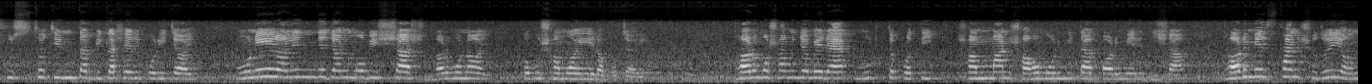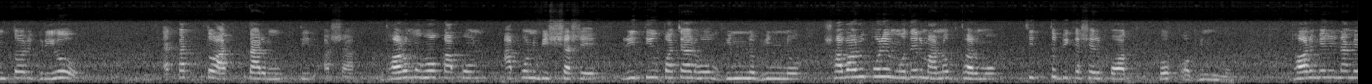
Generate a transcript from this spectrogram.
সুস্থ চিন্তা বিকাশের পরিচয়। মনের অলিন্দে জন্ম বিশ্বাস, ধর্ম নয় কবু সময়ের অপচয়। ধর্ম সংযমের এক মূর্ত প্রতীক, সম্মান সহমর্মিতা কর্মের দিশা। ধর্মের স্থান শুধুই অন্তর্গৃহ, একাত্ম আত্মার মুক্তির আশা। ধর্ম হোক আপন আপন বিশ্বাসে, রীতি উপাচার হোক, ভিন্ন ভিন্ন, সবার উপরে মোদের মানব ধর্ম, চিত্ত বিকাশের পথ হোক অভিন্ন। ধর্মের নামে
